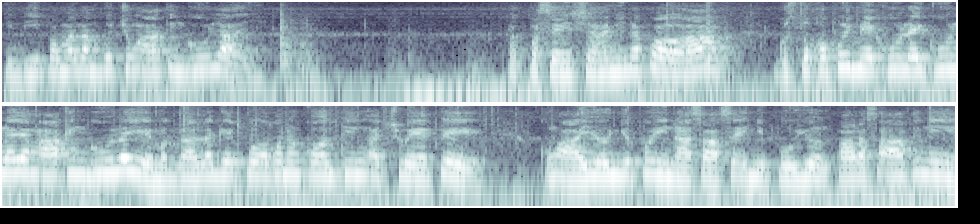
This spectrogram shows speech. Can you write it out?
Hindi pa malambot yung ating gulay. Pagpasensyahan nyo na po ha. Gusto ko po may kulay-kulay ang aking gulay eh. Maglalagay po ako ng konting atsuete. Kung ayaw nyo po eh, nasa sa inyo po yun. Para sa akin eh,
